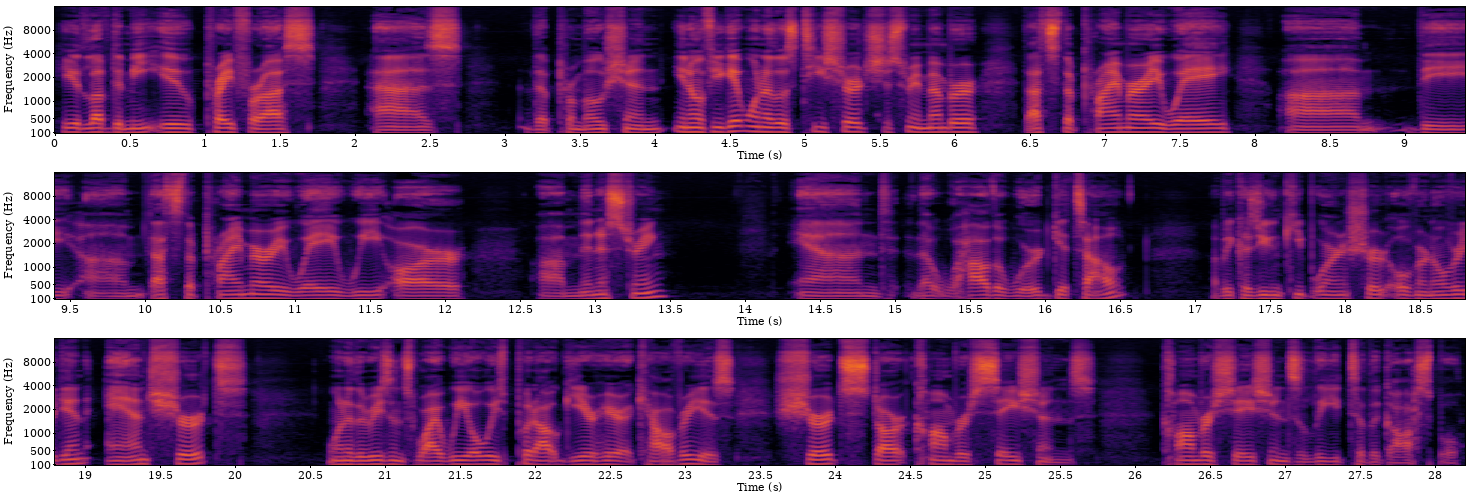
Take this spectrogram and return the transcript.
he'd love to meet you. Pray for us as the promotion. You know, if you get one of those T-shirts, just remember that's the primary way. Um, the um, that's the primary way we are uh, ministering, and the, how the word gets out. Uh, because you can keep wearing a shirt over and over again, and shirts. One of the reasons why we always put out gear here at Calvary is shirts start conversations. Conversations lead to the gospel.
